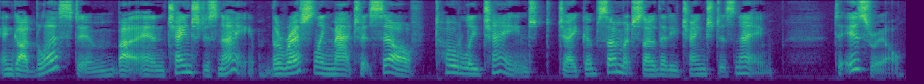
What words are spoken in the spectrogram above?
And God blessed him by, and changed his name. The wrestling match itself totally changed Jacob, so much so that he changed his name to Israel,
